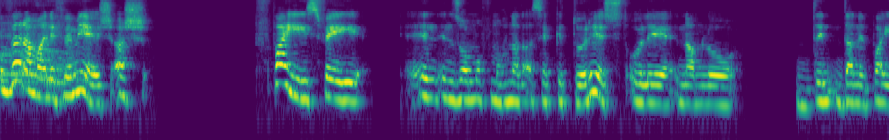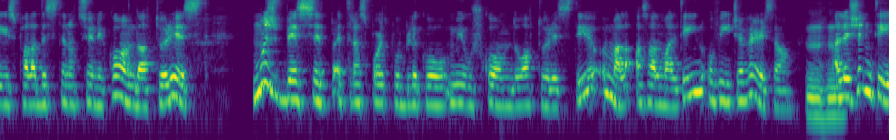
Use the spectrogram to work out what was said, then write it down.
U vera ma nifhimiex għax f'pajjiż fej inżommu f'moħħna daqshekk it-turist u li nagħmlu dan il-pajjiż bħala destinazzjoni komda għat-turist, mhux biss it-trasport pubbliku mhux komdu għat-turisti imma lanqas għall-Maltin u vice versa. Għaliex inti,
